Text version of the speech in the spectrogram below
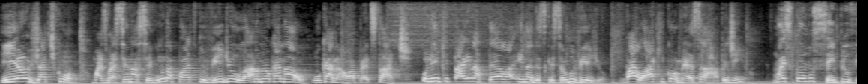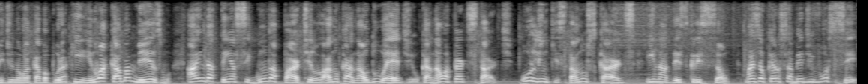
E eu já te conto, mas vai ser na segunda parte do vídeo lá no meu canal, o canal Apet Start. O link tá aí na tela e na descrição do vídeo. Vai lá que começa rapidinho. Mas como sempre o vídeo não acaba por aqui, e não acaba mesmo. Ainda tem a segunda parte lá no canal do Ed, o canal Aperta Start. O link está nos cards e na descrição. Mas eu quero saber de você,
